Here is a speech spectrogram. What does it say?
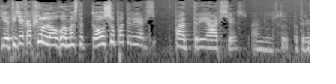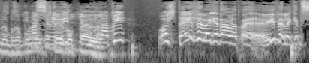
Γιατί για κάποιο λόγο είμαστε τόσο πατριαρχ... πατριάρχες. Αν γίνει αυτό, πατριάρχες. Ναι, που θα πούμε είμαστε σε φταίει μια η δι- κοπέλα. που θα πει, Όχι, τα ήθελα και τα ε, ήθελε και τις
